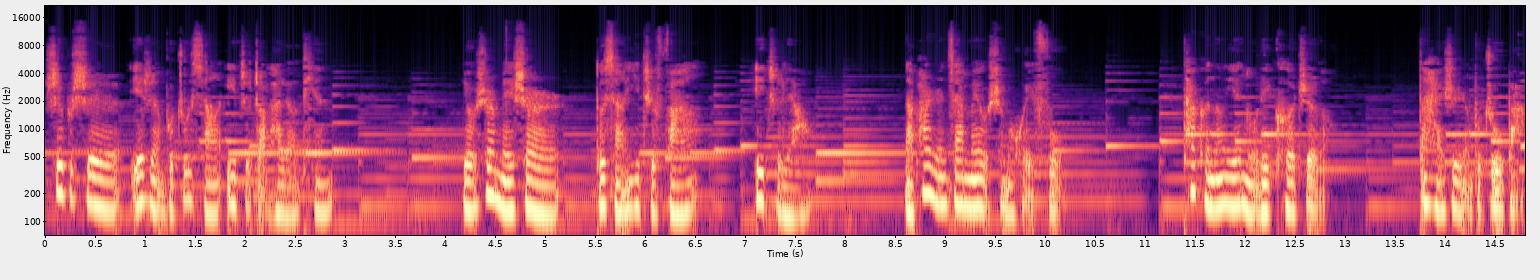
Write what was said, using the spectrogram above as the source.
是不是也忍不住想一直找他聊天？有事儿没事儿都想一直发，一直聊，哪怕人家没有什么回复，他可能也努力克制了，但还是忍不住吧。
